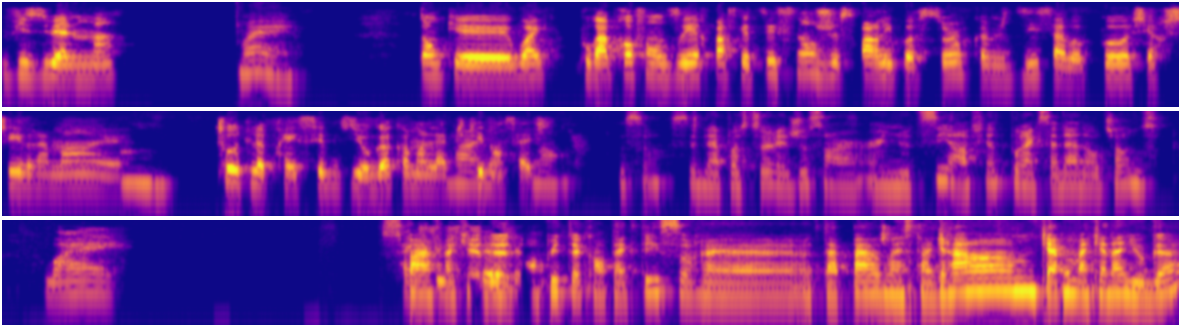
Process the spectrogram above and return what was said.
visuellement. Ouais. Donc, euh, ouais, pour approfondir, parce que, tu sais, sinon, juste faire les postures, comme je dis, ça va pas chercher vraiment euh, mm. tout le principe du yoga, comment l'appliquer dans sa vie. C'est ça. C'est de la posture est juste un, outil, en fait, pour accéder à d'autres choses. Ouais. Super. Fait on peut te contacter sur euh, ta page Instagram, Caro Macana Yoga.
